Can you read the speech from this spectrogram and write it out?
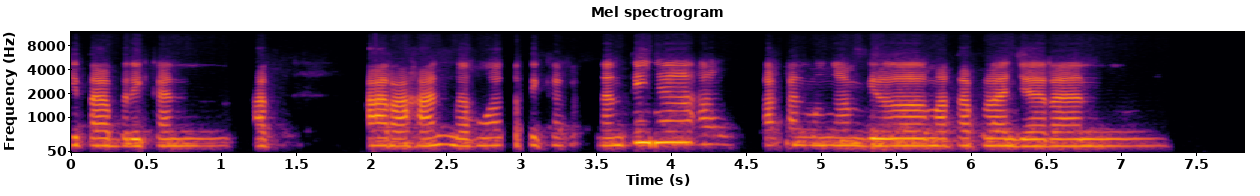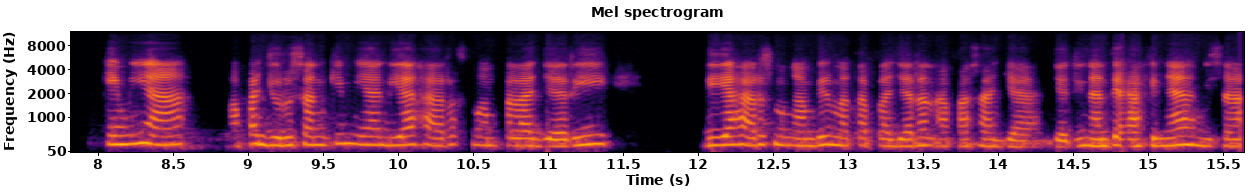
kita berikan arahan bahwa ketika nantinya akan mengambil mata pelajaran kimia, apa jurusan kimia, dia harus mempelajari, dia harus mengambil mata pelajaran apa saja. Jadi nanti akhirnya bisa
